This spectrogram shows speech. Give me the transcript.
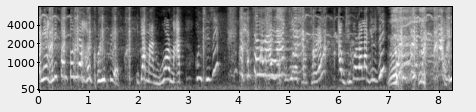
এনে হলি টনটনীয়া হৈ ঘূৰি ফুৰে এতিয়া মানুহৰ মাত শুনছি যে চৰে আউঠি কৰিব লাগিল যে কাহি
